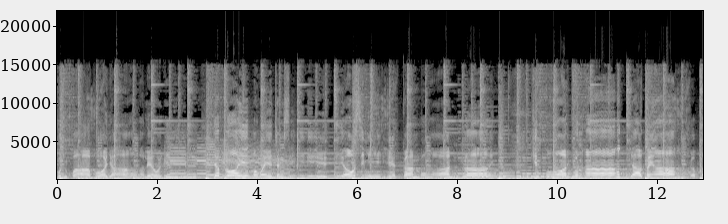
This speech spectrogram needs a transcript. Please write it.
คนคว้าพ่อยาแล้วดี อย่าปล่อยเอาไว้จังสีเดี๋ยวสิมีเหตุการณ์บานปลาย คิดพอดคนหักอยากไปหาก็ไป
